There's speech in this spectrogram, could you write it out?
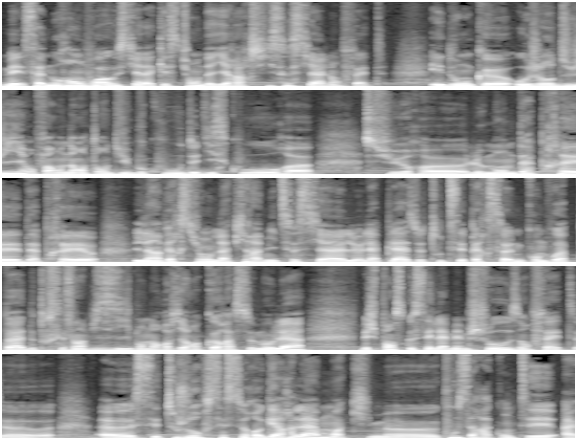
mais ça nous renvoie aussi à la question des hiérarchies sociales en fait. Et donc euh, aujourd'hui, enfin, on a entendu beaucoup de discours euh, sur euh, le monde d'après, d'après l'inversion de la pyramide sociale, la place de toutes ces personnes qu'on ne voit pas, de tous ces invisibles. On en revient encore à ce mot-là, mais je pense que c'est la même chose en fait. c'est toujours c'est ce regard-là, moi, qui me pousse à raconter à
